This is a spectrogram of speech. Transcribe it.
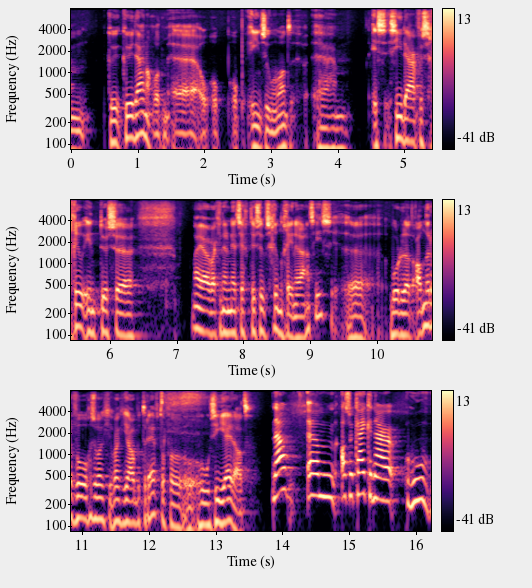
Um, kun, je, kun je daar nog wat uh, op, op inzoomen? Want um, is, zie je daar verschil in tussen nou ja, wat je nou net zegt, tussen verschillende generaties. Uh, worden dat andere volgers wat, wat jou betreft? Of uh, hoe zie jij dat? Nou, um, als we kijken naar hoe,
